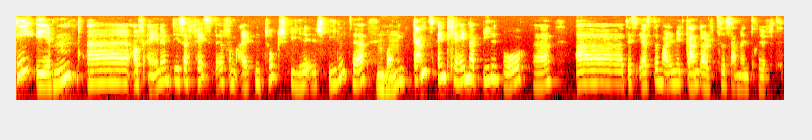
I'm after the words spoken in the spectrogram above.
die eben äh, auf einem dieser Feste vom alten Tuck spiel, spielt, ja, mhm. wo ein ganz ein kleiner Bilbo ja, äh, das erste Mal mit Gandalf zusammentrifft.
